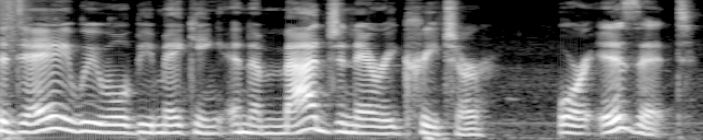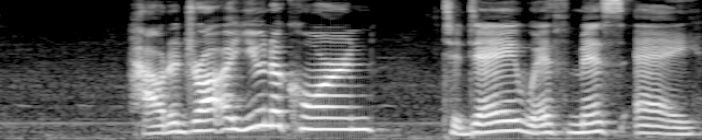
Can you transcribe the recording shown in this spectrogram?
Today we will be making an imaginary creature. Or is it? How to draw a unicorn. Today with Miss A.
